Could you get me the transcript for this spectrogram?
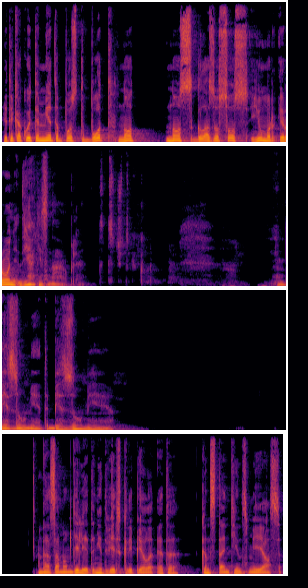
Это какой-то метапостбот, но нос, глазосос, юмор, ирония. Я не знаю, блядь. Безумие, это безумие. На самом деле это не дверь скрипела, это Константин смеялся.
